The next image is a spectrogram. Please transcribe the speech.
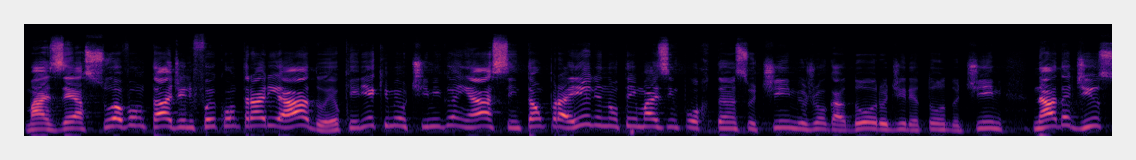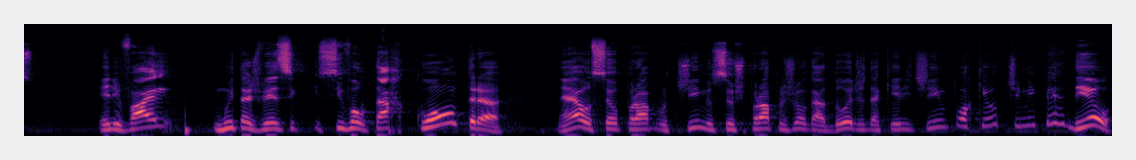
mas é a sua vontade. Ele foi contrariado. Eu queria que meu time ganhasse. Então, para ele, não tem mais importância o time, o jogador, o diretor do time, nada disso. Ele vai, muitas vezes, se voltar contra né, o seu próprio time, os seus próprios jogadores daquele time, porque o time perdeu.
